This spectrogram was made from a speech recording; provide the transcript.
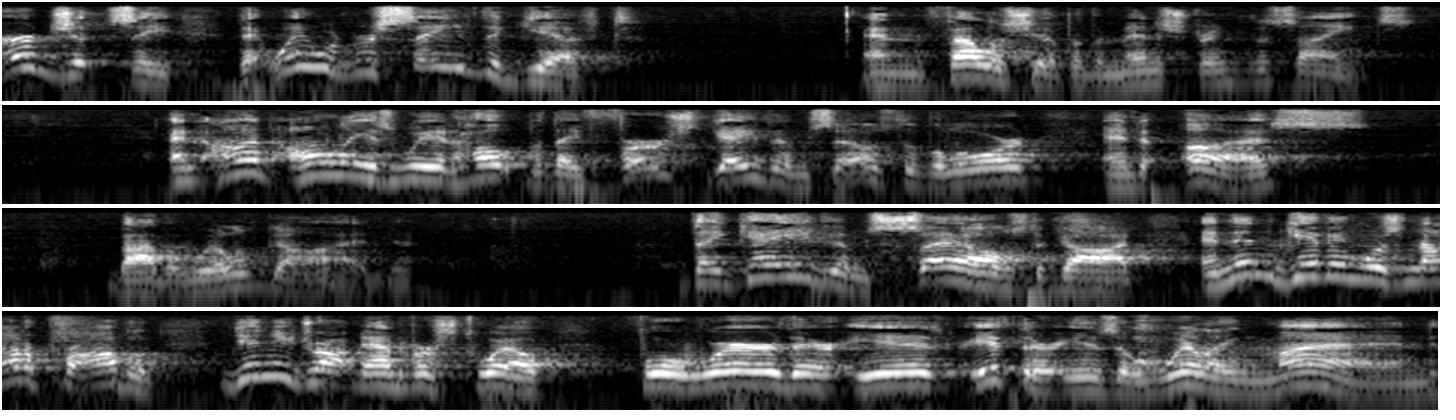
urgency that we would receive the gift and the fellowship of the ministering to the saints. And not only as we had hoped, but they first gave themselves to the Lord and to us by the will of God. They gave themselves to God, and then giving was not a problem. Then you drop down to verse 12. For where there is, if there is a willing mind,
